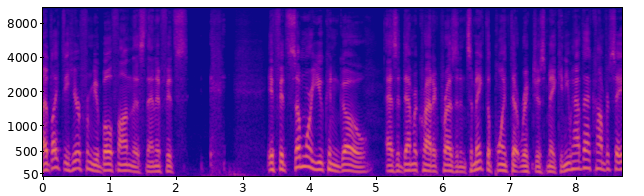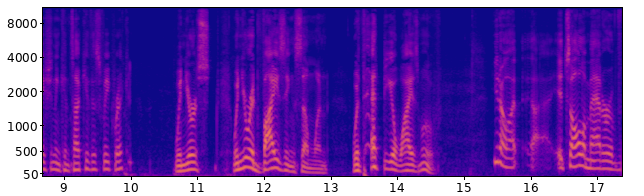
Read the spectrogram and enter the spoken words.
I'd like to hear from you both on this. Then, if it's if it's somewhere you can go as a Democratic president to make the point that Rick just made. Can you have that conversation in Kentucky this week, Rick? When you're when you're advising someone, would that be a wise move? You know, it's all a matter of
